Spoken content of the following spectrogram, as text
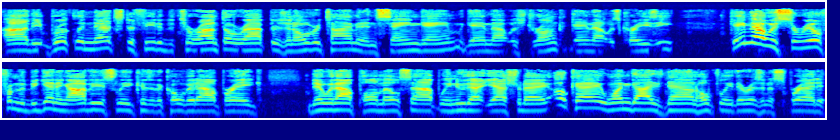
Uh, the Brooklyn Nets defeated the Toronto Raptors in overtime, an insane game, a game that was drunk, a game that was crazy, a game that was surreal from the beginning, obviously, because of the COVID outbreak. They're without Paul Millsap. We knew that yesterday. Okay, one guy's down. Hopefully, there isn't a spread.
